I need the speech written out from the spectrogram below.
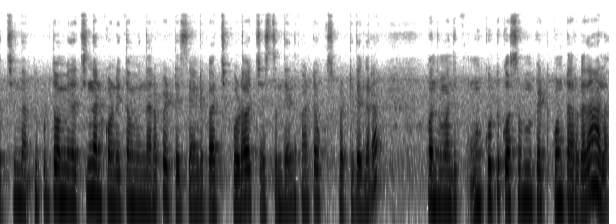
వచ్చింది ఇప్పుడు తొమ్మిది వచ్చింది అనుకోండి తొమ్మిదిన్నర పెట్టేసేయండి ఖర్చు కూడా వచ్చేస్తుంది. ఎందుకంటే ఒక పట్టి దగ్గర కొంతమంది కుట్టు కోసం పెట్టుకుంటారు కదా అలా.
